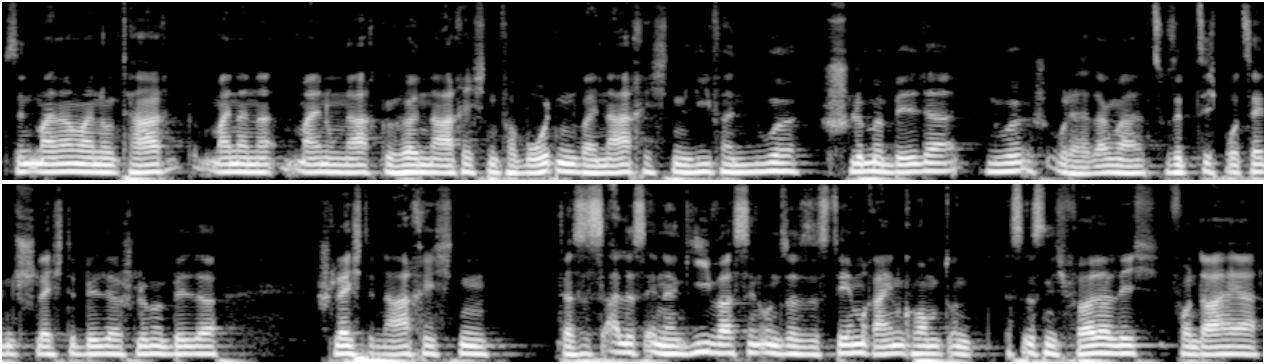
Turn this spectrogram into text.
sind meiner Meinung nach, meiner Meinung nach gehören Nachrichten verboten, weil Nachrichten liefern nur schlimme Bilder, nur, oder sagen wir zu 70 Prozent schlechte Bilder, schlimme Bilder, schlechte Nachrichten, das ist alles Energie, was in unser System reinkommt und es ist nicht förderlich. Von daher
